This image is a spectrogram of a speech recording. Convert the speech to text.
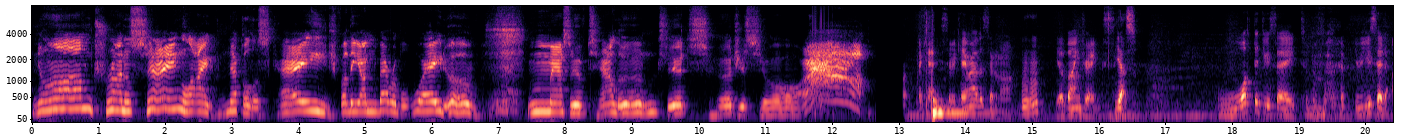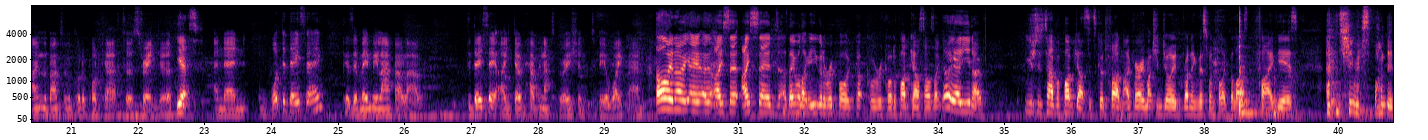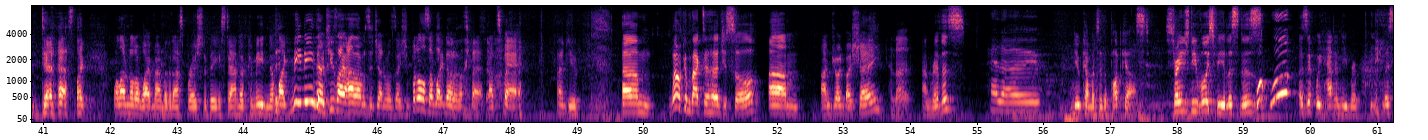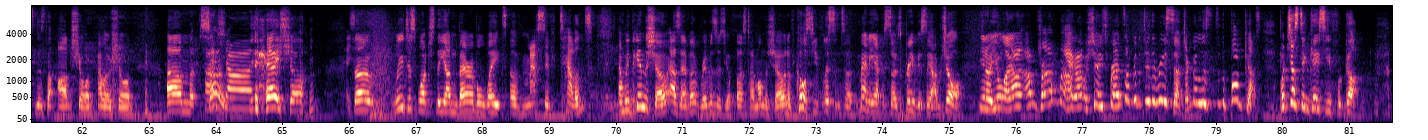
I'm trying to sing like Nicolas Cage for the unbearable weight of massive talent. It's such a sore. Ah! Okay, so we came out of the cinema. Mhm. You're buying drinks. Yes. What did you say to? you said I'm about to record a podcast to a stranger, Yes. and then what did they say? Because it made me laugh out loud. Did they say I don't have an aspiration to be a white man? Oh no! I, I said I said they were like, "Are you going to record record a podcast?" I was like, "Oh yeah, you know, you should just have a podcast. It's good fun. I very much enjoyed running this one for like the last five years." And she responded dead ass like, "Well, I'm not a white man with an aspiration of being a stand up comedian." I'm like, "Me neither." And she's like, "Oh, that was a generalization," but also I'm like, "No, no, that's fair. so that's much. fair. Thank you." Um, welcome back to Heard You Saw. Um, I'm joined by Shay Hello. and Rivers, Hello. Newcomer to the podcast. Strange new voice for you listeners. What? What? As if we had any repeat listeners that aren't Sean. Hello, Sean. Um, so, Sean. Hey, Sean. So, we just watched The Unbearable Weight of Massive Talent, and we begin the show, as ever. Rivers is your first time on the show, and of course, you've listened to many episodes previously, I'm sure. You know, you're like, I, I'm, I'm hanging out with Shay's friends, I'm going to do the research, I'm going to listen to the podcast. But just in case you've forgotten,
